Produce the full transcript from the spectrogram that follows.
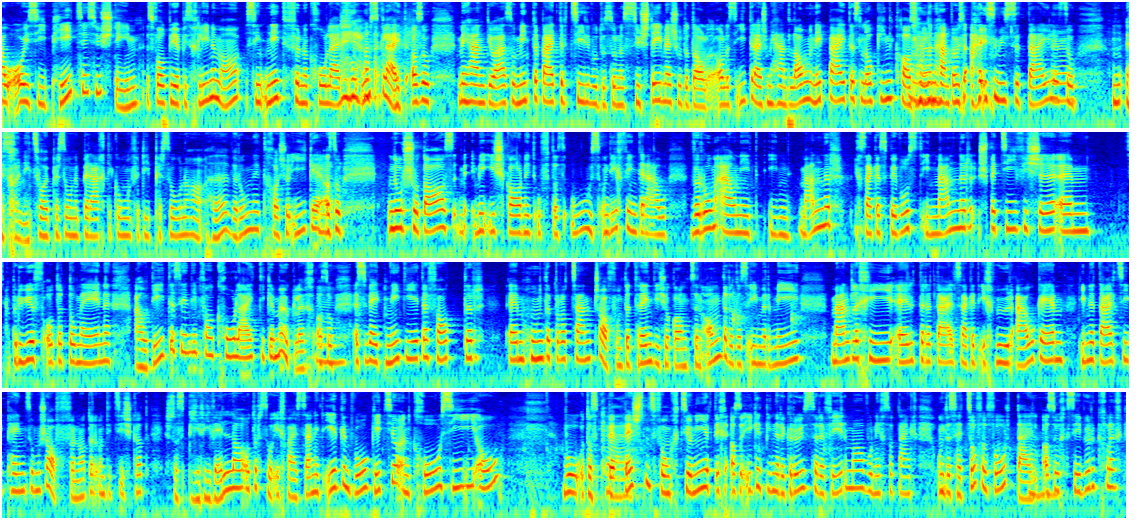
auch unsere PC-Systeme, es fällt bei etwas Kleinem an, sind nicht für eine Co-Leitung ja. ausgelegt. Also wir haben ja auch so Mitarbeiterziele, wo du so ein System hast, wo du da alles einträgst. Wir haben lange nicht beides Login gehabt, ja. sondern haben uns eins müssen teilen. Ja. So, es können nicht zwei Personen Berechtigungen für die Personen haben. Hä, warum nicht? Du kannst schon eingeben. Ja. Also, nur schon das, man ist gar nicht auf das aus. Und ich finde auch, warum auch nicht in Männer, ich sage es bewusst, in männerspezifischen ähm, Berufen oder Domänen, auch dort sind im Fall Co-Leitungen möglich. Also mhm. es wird nicht jeder Vater ähm, 100% arbeiten. Und der Trend ist ja ganz ein anderer, dass immer mehr männliche Elternteile sagen, ich würde auch gerne in einem Teilzeitpensum arbeiten. Oder? Und jetzt ist, grad, ist das bei Rivella oder so, ich weiß auch nicht, irgendwo gibt es ja einen Co-CEO, wo das okay. bestens funktioniert. Ich, also irgendwie bei einer größeren Firma, wo ich so denke, und das hat so viele Vorteile. Mhm. Also ich sehe wirklich,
